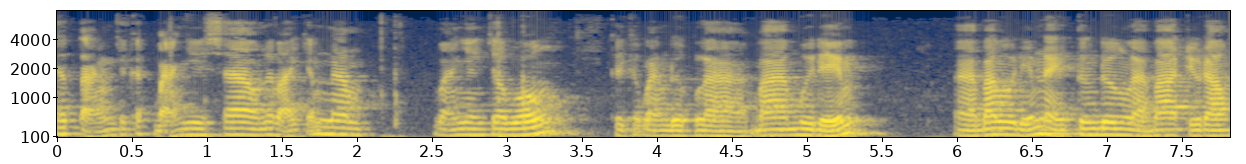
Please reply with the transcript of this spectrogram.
sẽ tặng cho các bạn như sau lấy 7.5 bạn nhân cho 4 thì các bạn được là 30 điểm. À, 30 điểm này tương đương là 3 triệu đồng.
